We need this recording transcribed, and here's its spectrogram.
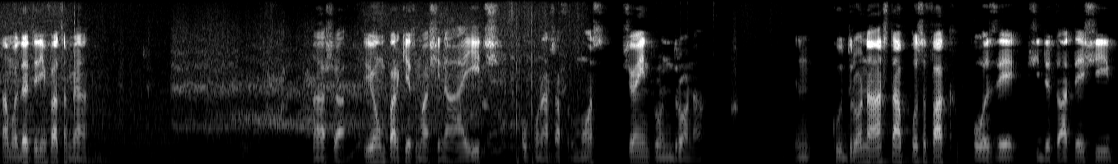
Am, dă-te din fața mea. Așa, eu îmi parchez mașina aici, o pun așa frumos și eu intru în drona. În, cu drona asta pot să fac poze și de toate și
